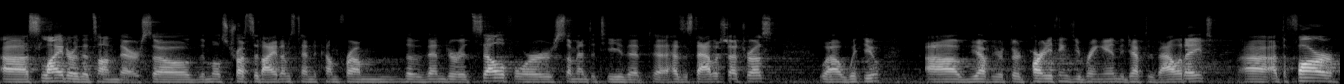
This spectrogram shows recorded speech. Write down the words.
uh, slider that's on there. So the most trusted items tend to come from the vendor itself or some entity that uh, has established that trust uh, with you. Uh, you have your third-party things you bring in that you have to validate. Uh, at the far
